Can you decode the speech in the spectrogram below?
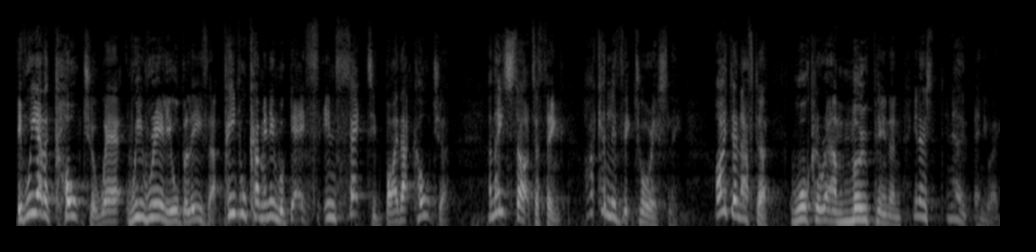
If we had a culture where we really all believe that, people coming in would get infected by that culture. And they'd start to think, I can live victoriously. I don't have to walk around moping and, you know, you know anyway.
